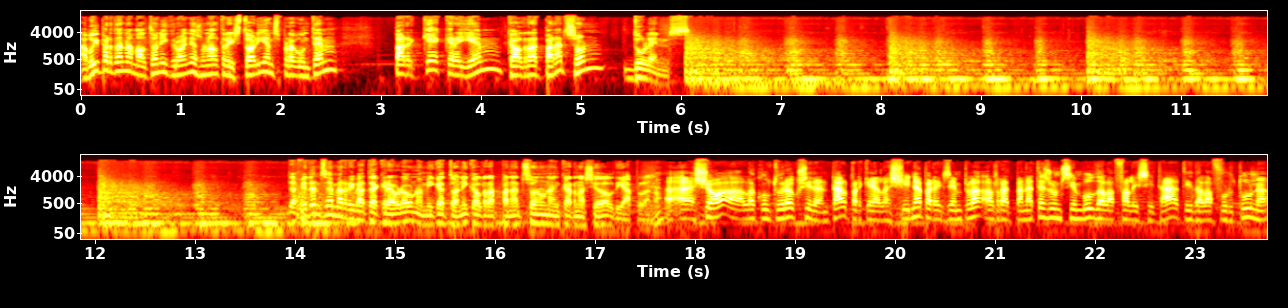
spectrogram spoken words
Avui, per tant, amb el Toni Cruanyes, una altra història, ens preguntem per què creiem que els ratpenats són dolents. De fet, ens hem arribat a creure una mica, Toni, que els ratpenats són una encarnació del diable, no? Això a la cultura occidental, perquè a la Xina, per exemple, el ratpenat és un símbol de la felicitat i de la fortuna.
